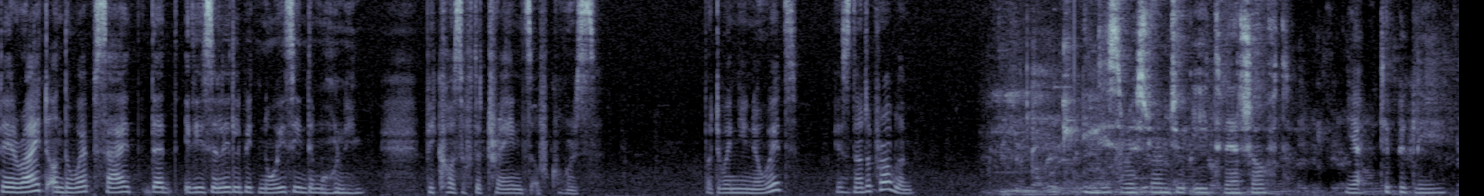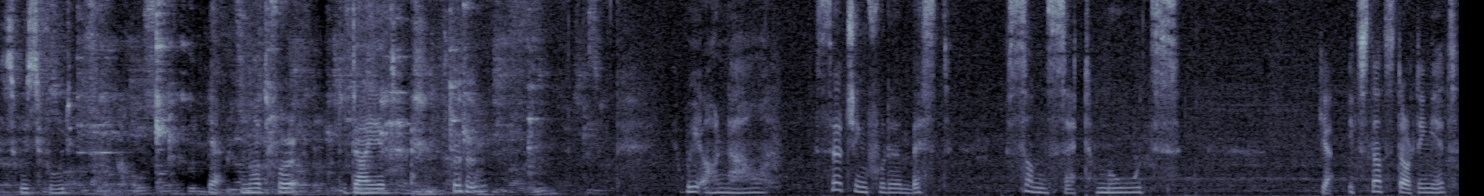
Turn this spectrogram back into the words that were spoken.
They write on the website that it is a little bit noisy in the morning because of the trains, of course. But when you know it, it's not a problem. In this restaurant, you eat Wirtschaft. Yeah, typically Swiss food. Yeah, not for the diet. we are now searching for the best sunset moods. Yeah, it's not starting yet,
